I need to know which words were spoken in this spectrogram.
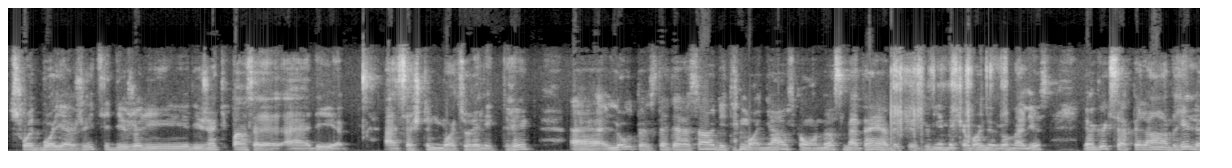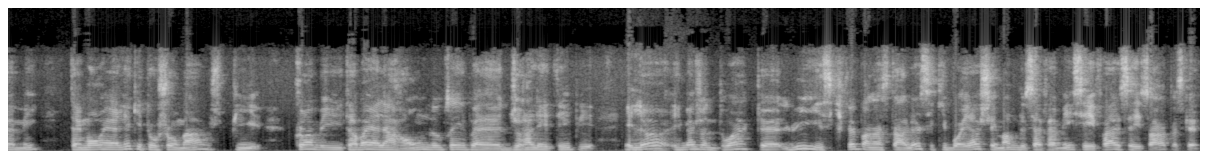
soit de voyager. Tu sais, déjà, il y a des gens qui pensent à, des à s'acheter une voiture électrique. Euh, L'autre, c'est intéressant, un des témoignages qu'on a ce matin avec Julien McAvoy, le journaliste. Il y a un gars qui s'appelle André Lemay. C'est un Montréalais qui est au chômage, puis comme il travaille à la ronde là, tu sais, euh, durant l'été. Puis, et là, imagine-toi que lui, ce qu'il fait pendant ce temps-là, c'est qu'il voyage ses membres de sa famille, ses frères, ses sœurs, parce que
